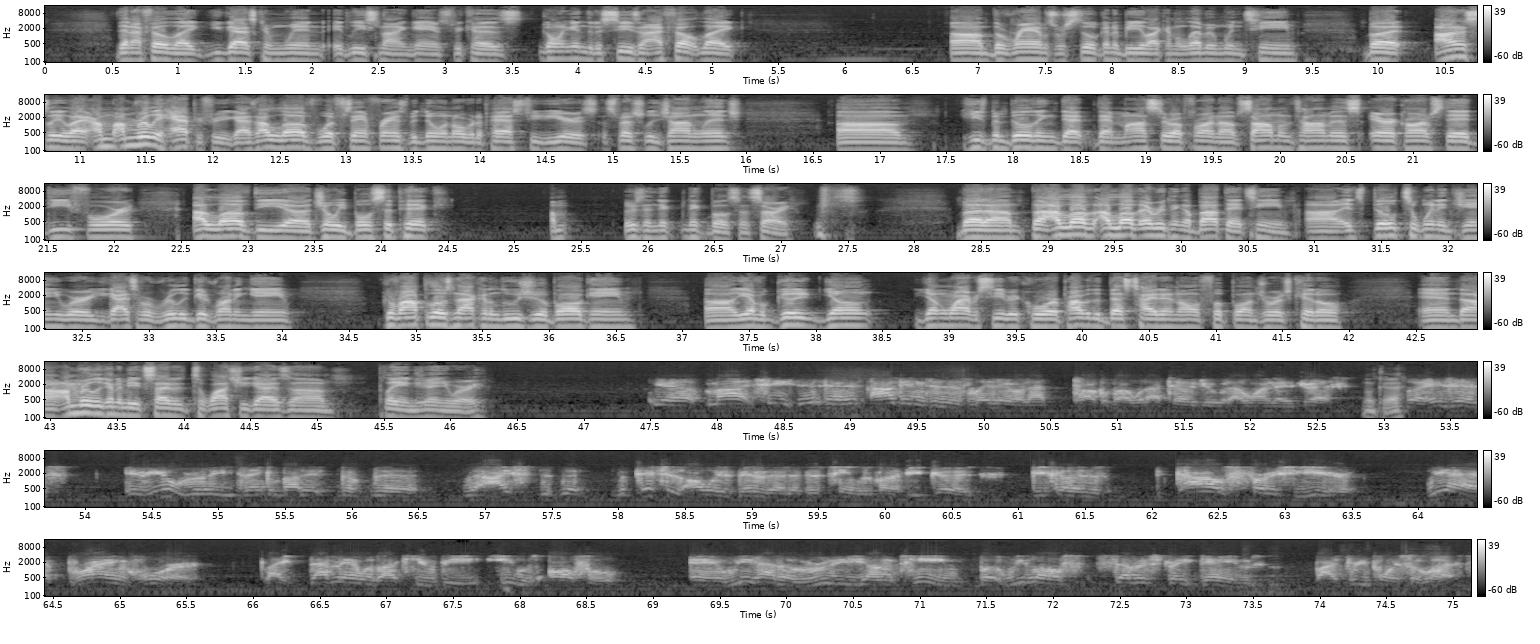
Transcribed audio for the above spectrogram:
then I felt like you guys can win at least nine games because going into the season, I felt like um, the Rams were still going to be like an 11 win team. But honestly, like I'm I'm really happy for you guys. I love what San Fran's been doing over the past few years, especially John Lynch. Um, he's been building that that monster up front of Solomon Thomas, Arik Armstead, Dee Ford. I love the uh, Joey Bosa pick. Um, there's a Nick Nick Bosa. Sorry. But um, but I love I love everything about that team. Uh, it's built to win in January. You guys have a really good running game. Garoppolo's not going to lose you a ball game. Uh, you have a good young young wide receiver core, probably the best tight end in all of football, in George Kittle. And uh, I'm really going to be excited to watch you guys um, play in January. Yeah, my see, and I'll get into this later when I talk about what I told you, what I wanted to address. Okay. But it's just if you really think about it, the the the ice the, the, the picture's always been there that this team was going to be good because Kyle's first year, we had Brian Hoyer. Like that man was our QB. He was awful, and we had a really young team, but we lost seven straight games by three points or less.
